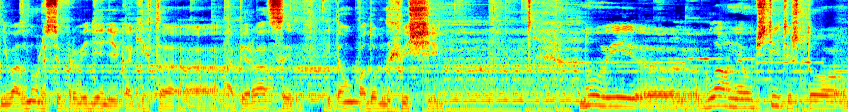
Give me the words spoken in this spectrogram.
невозможностью проведения каких-то э, операций и тому подобных вещей. Ну и э, главное учтите, что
